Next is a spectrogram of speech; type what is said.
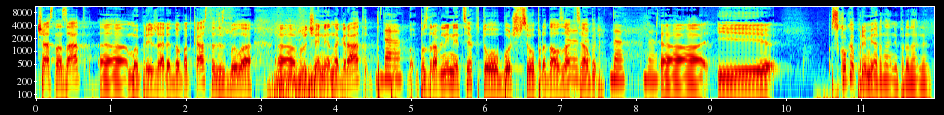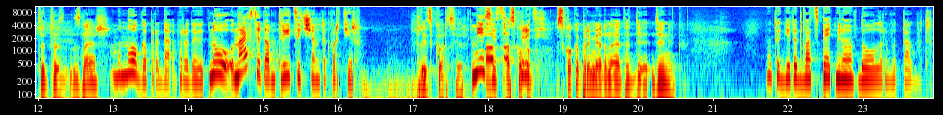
час назад э, мы приезжали до подкаста, здесь было э, вручение наград, Да. поздравления тех, кто больше всего продал за Да, да, октябрь. Да, да. Э, и сколько примерно они продали? Ты, ты знаешь? Много прода- продают. Ну, Настя там 30 чем-то квартир. 30 квартир. Месяц, А, а сколько, 30. сколько примерно это де- денег? Ну, это где-то 25 миллионов долларов, вот так вот.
